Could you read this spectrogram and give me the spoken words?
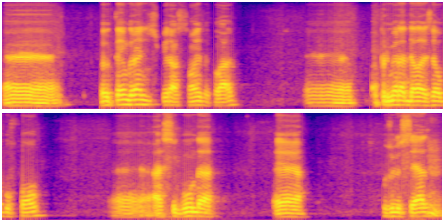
É, eu tenho grandes inspirações, é claro. É, a primeira delas é o Buffon. É, a segunda é o Júlio César.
